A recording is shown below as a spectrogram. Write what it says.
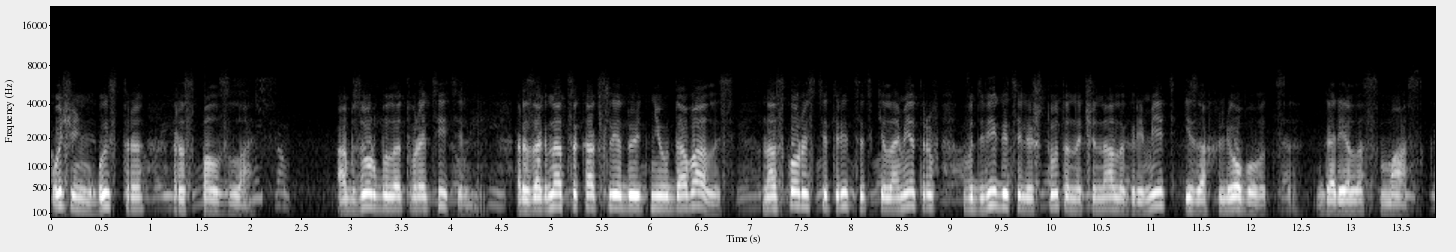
очень быстро расползлась. Обзор был отвратительный. Разогнаться как следует не удавалось. На скорости 30 километров в двигателе что-то начинало греметь и захлебываться. Горела смазка.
